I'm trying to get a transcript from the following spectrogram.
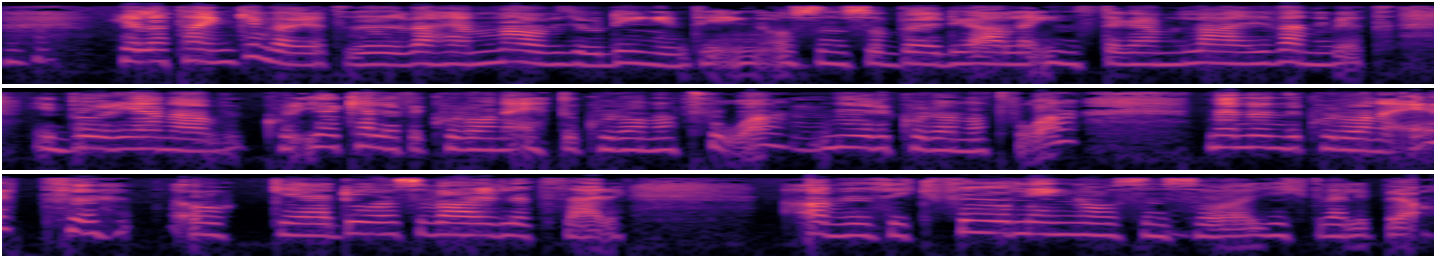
hela tanken var ju att vi var hemma och vi gjorde ingenting och sen så började ju alla Instagram lajva, ni vet i början av, jag kallar det för Corona 1 och Corona 2. Mm. Nu är det Corona 2. Men under Corona 1 och eh, då så var det lite så här, ja vi fick feeling och sen så gick det väldigt bra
